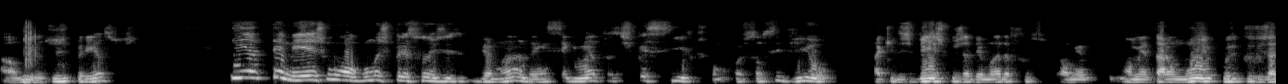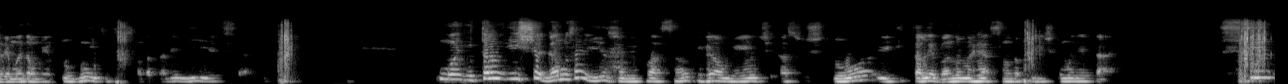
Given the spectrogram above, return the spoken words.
a aumentos de preços, e até mesmo algumas pressões de demanda em segmentos específicos, como construção civil, aqueles bens cuja demanda aumentaram muito, cuja demanda aumentou muito em função da pandemia, etc. Então, e chegamos a isso, uma inflação que realmente assustou e que está levando a uma reação da política monetária. Se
